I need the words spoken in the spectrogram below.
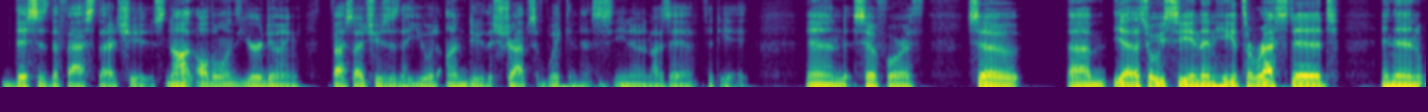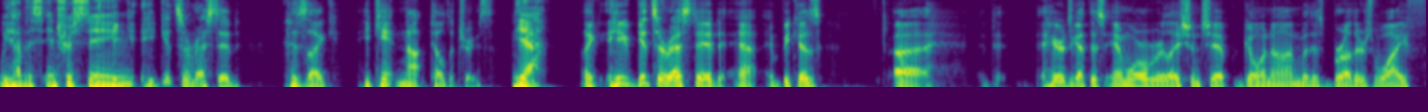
"This is the fast that I choose," not all the ones you're doing fast I choose is that you would undo the straps of wickedness, you mm-hmm. know, in Isaiah 58 and so forth. So, um, yeah, that's what we see. And then he gets arrested. And then we have this interesting, He he gets arrested cuz like he can't not tell the truth. yeah, Like he gets arrested uh, because uh Herod's got this immoral relationship going on with his brother's wife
